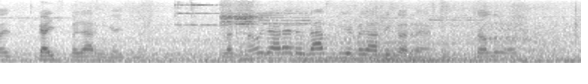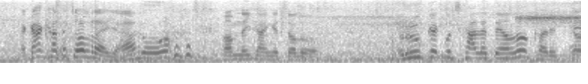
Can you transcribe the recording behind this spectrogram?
बस गाइस बाज़ार हो गया इतना। लखनऊ जा रहा है तो उदास भी है बाज़ार भी कर रहे हैं। चलो अब। क्या खाते चल रहा है यार? हम नहीं खाएँगे चलो रुक के कुछ खा लेते हैं लोग खरीद कर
